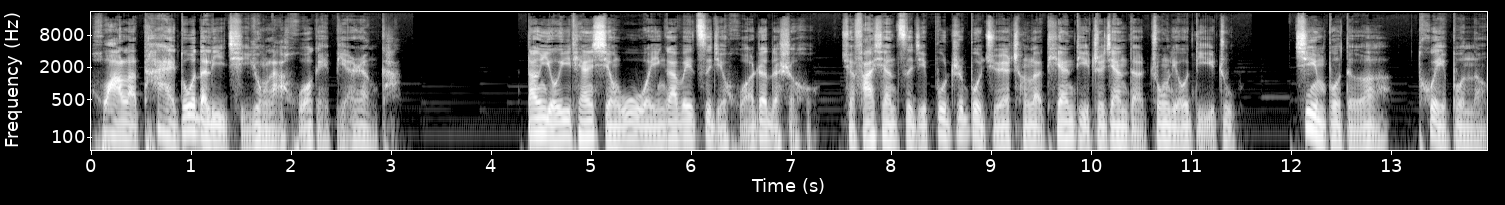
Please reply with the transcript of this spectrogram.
花了太多的力气，用来活给别人看。当有一天醒悟我应该为自己活着的时候，却发现自己不知不觉成了天地之间的中流砥柱，进不得，退不能，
